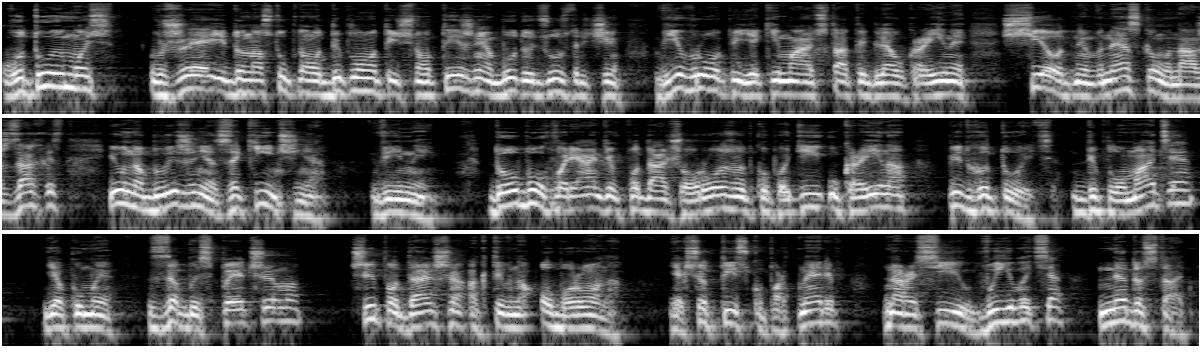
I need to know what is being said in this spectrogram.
Готуємось вже і до наступного дипломатичного тижня будуть зустрічі в Європі, які мають стати для України ще одним внеском у наш захист і у наближення закінчення війни. До обох варіантів подальшого розвитку подій Україна підготується. Дипломатія, яку ми забезпечуємо, чи подальша активна оборона, якщо тиску партнерів на Росію виявиться недостатньо.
